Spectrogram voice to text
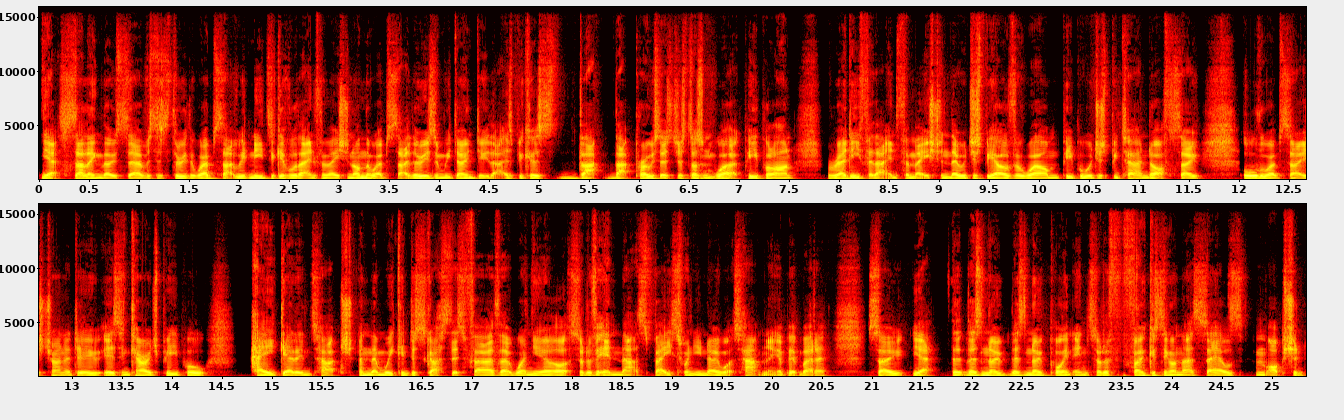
yeah, selling those services through the website, we'd need to give all that information on the website. The reason we don't do that is because that that process just doesn't work. People aren't ready for that information. They would just be overwhelmed. People would just be turned off. So all the website is trying to do is encourage people hey, get in touch, and then we can discuss this further when you're sort of in that space when you know what's happening a bit better. So yeah, there's no there's no point in sort of focusing on that sales um, option.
